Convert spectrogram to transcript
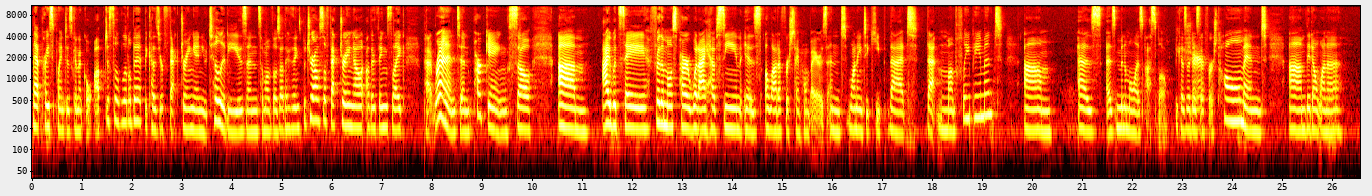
that price point is going to go up just a little bit because you're factoring in utilities and some of those other things, but you're also factoring out other things like pet rent and parking. So, um, I would say, for the most part, what I have seen is a lot of first time home buyers and wanting to keep that that monthly payment um, as as minimal as possible because it is their first home and um, they don't want to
